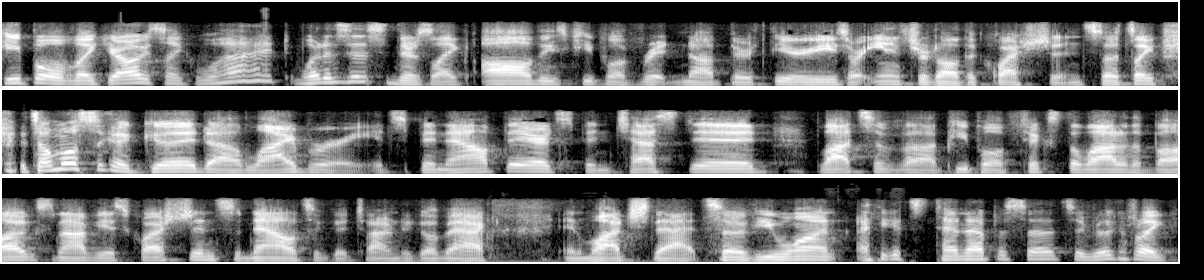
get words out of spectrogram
people, like you're always like, what? What is this? And there's like all these people have written up their theories or answered all the questions. So it's like it's almost like a good uh, library. It's been out there, it's been tested. Lots of uh, people have fixed a lot of the bugs and obvious questions. So now it's a good time to go back and watch that. So if you want, I think it's ten episodes. So if you're looking for like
